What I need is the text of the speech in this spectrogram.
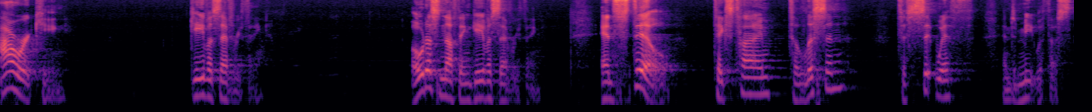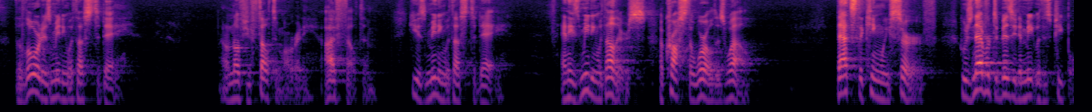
our king, gave us everything. Owed us nothing, gave us everything. And still takes time to listen, to sit with, and to meet with us. The Lord is meeting with us today. I don't know if you felt him already. I've felt him. He is meeting with us today. And he's meeting with others across the world as well. That's the king we serve, who's never too busy to meet with his people.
